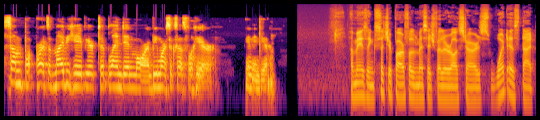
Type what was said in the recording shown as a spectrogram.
some p- parts of my behavior to blend in more and be more successful here in India. Amazing. Such a powerful message, fellow rock stars. What is that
